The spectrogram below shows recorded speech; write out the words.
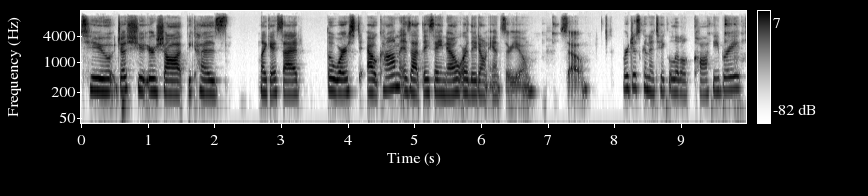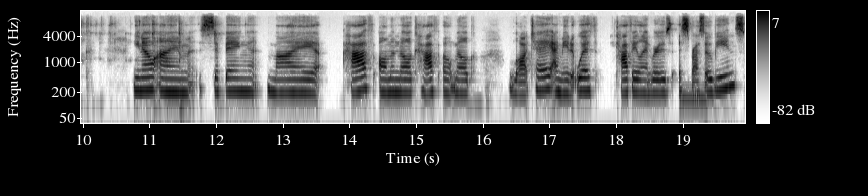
to just shoot your shot because, like I said, the worst outcome is that they say no or they don't answer you. So, we're just going to take a little coffee break. You know, I'm sipping my half almond milk, half oat milk latte. I made it with Cafe Landwer's espresso beans,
